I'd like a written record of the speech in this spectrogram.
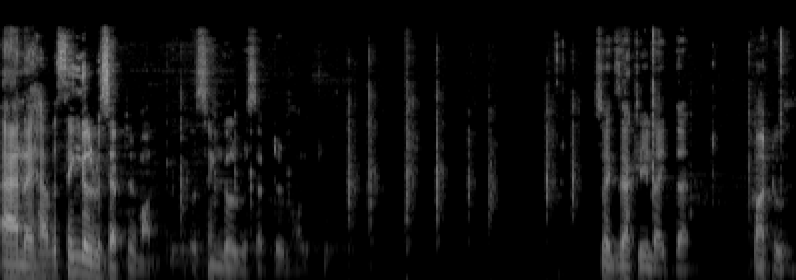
and I have a single receptor molecule, a single receptor molecule. So, exactly like that cartoon.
